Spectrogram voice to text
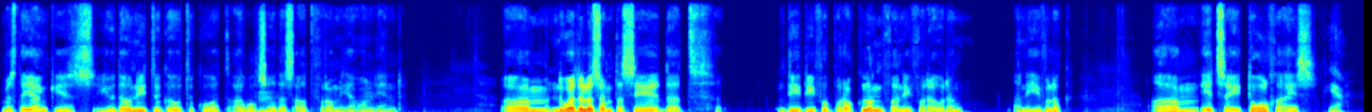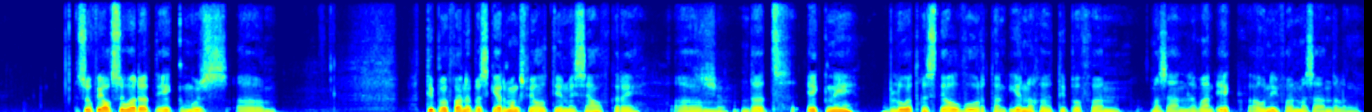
Mr. Yankees, you don't need to go to court. I will sort mm. this out from here on mm. end. Ehm um, nodeloos om te sê dat die die verbrokkeling van die verhouding in die huwelik ehm um, het sy tol geëis. Ja. Soveel so dat ek moes ehm um, tipe van 'n beskermingsveld teen myself kry ehm um, sure. dat ek nie blootgestel word aan enige tipe van mishandeling want ek hou nie van mishandeling nie.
